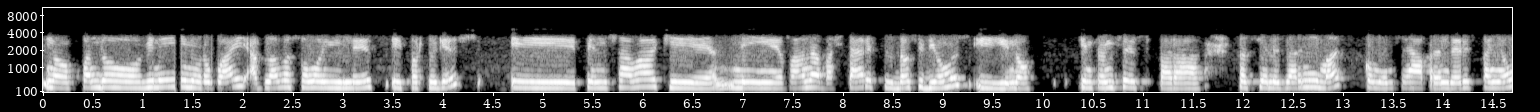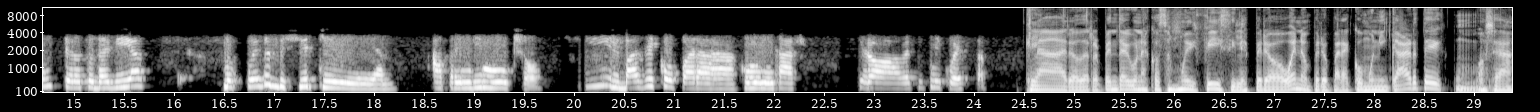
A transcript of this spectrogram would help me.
No, cuando vine en Uruguay hablaba solo inglés y portugués y pensaba que me van a bastar estos dos idiomas y no. Entonces, para socializarme más, comencé a aprender español, pero todavía no puedo decir que aprendí mucho. Sí, el básico para comunicar, pero a veces me cuesta. Claro, de repente algunas cosas muy difíciles, pero bueno, pero para comunicarte, o sea,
